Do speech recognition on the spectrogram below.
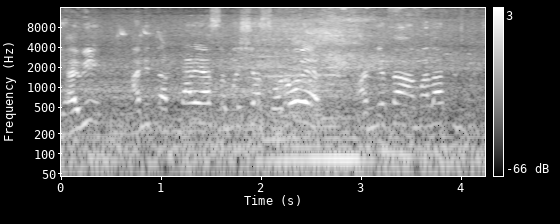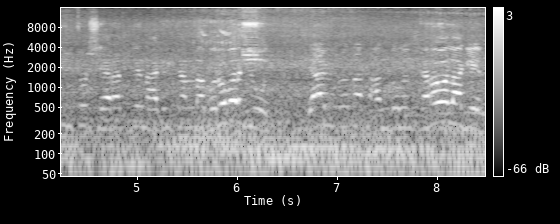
घ्यावी आणि तत्काळ या समस्या सोडवाव्यात. अन्यथा आम्हाला पिंपरी चिंचवड शहरातल्या नागरिकांना बरोबर घेऊन या विरोधात आंदोलन करावं लागेल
